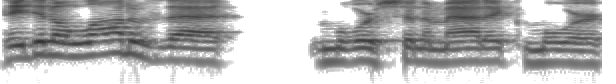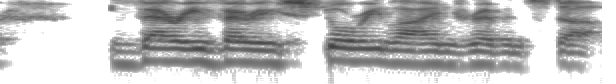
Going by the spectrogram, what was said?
they did a lot of that more cinematic, more very, very storyline driven stuff.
